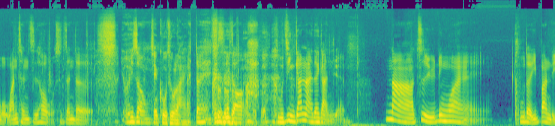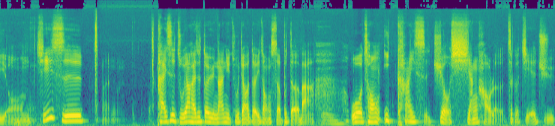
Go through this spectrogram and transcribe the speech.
我完成之后，我是真的有一种先哭出来，哎，对，就是一种 啊苦尽甘来的感觉。那至于另外哭的一半理由，其实。还是主要还是对于男女主角的一种舍不得吧。我从一开始就想好了这个结局，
